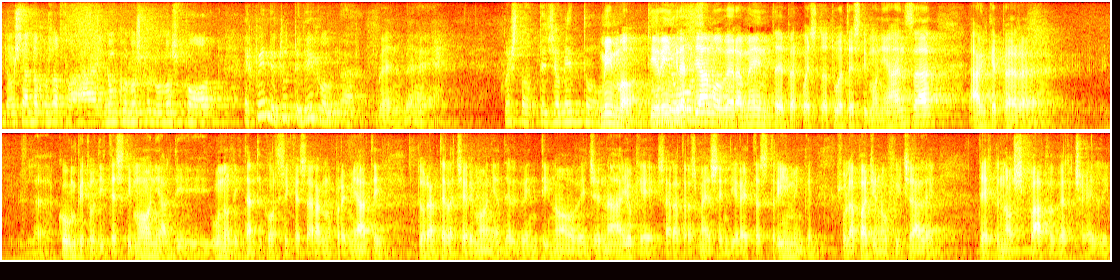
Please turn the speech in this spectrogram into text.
non sanno cosa fai, non conoscono lo sport e quindi tutti lì con... Bene, bene. Eh, questo atteggiamento. Mimmo, ti curioso. ringraziamo veramente per questa tua testimonianza, anche per eh, il compito di testimonial di uno dei tanti corsi che saranno premiati durante la cerimonia del 29 gennaio che sarà trasmessa in diretta streaming sulla pagina ufficiale del CNOS FAP Vercelli.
